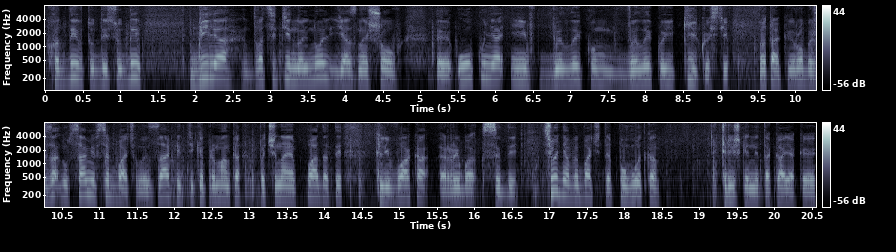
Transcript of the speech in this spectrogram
ходив туди-сюди. Біля 20.00 я знайшов окуня і в великому, великої кількості. Отак і робиш ну, самі все бачили. Закид, тільки приманка починає падати, клівака, риба сидить. Сьогодні ви бачите погодка. Трішки не така, як е,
